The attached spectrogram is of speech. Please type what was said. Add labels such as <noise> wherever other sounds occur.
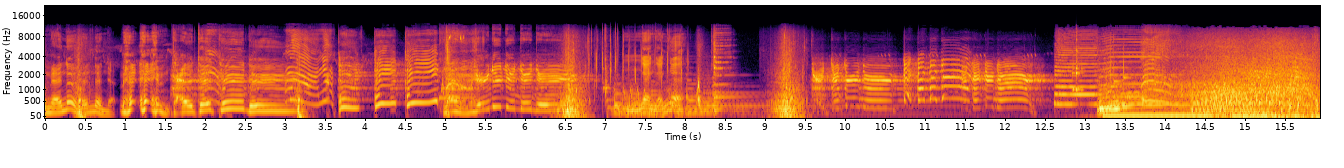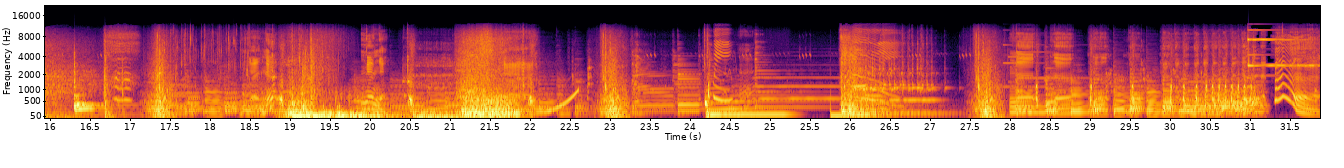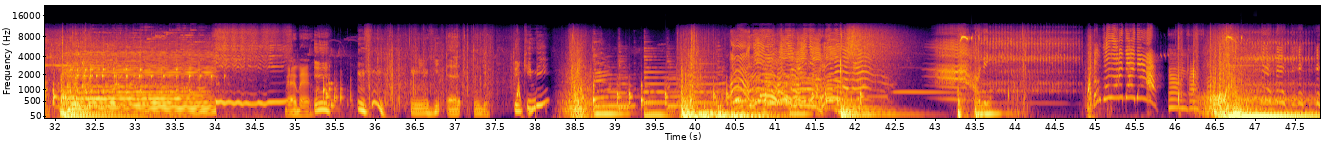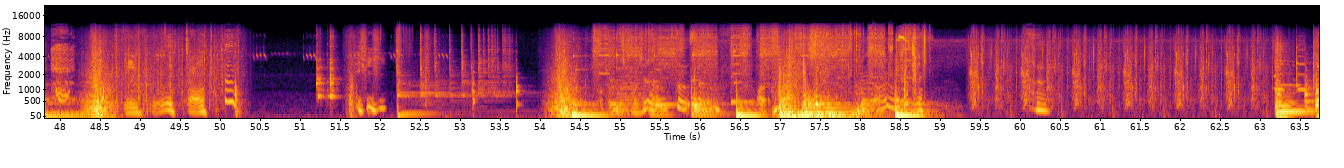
nè nè nè nè nè. <coughs> Theo thế thế đi. Nha nha. Nha. Nha. Barber. Look at me. Huh. <laughs>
